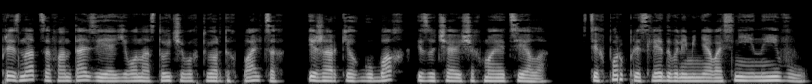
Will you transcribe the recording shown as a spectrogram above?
Признаться, фантазия о его настойчивых твердых пальцах и жарких губах, изучающих мое тело, с тех пор преследовали меня во сне и наяву.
